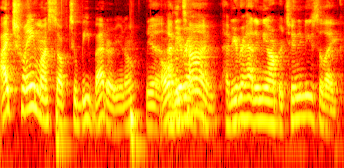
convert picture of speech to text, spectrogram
I train myself to be better. You know, yeah all have the you ever, time. have you ever had any opportunities to like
